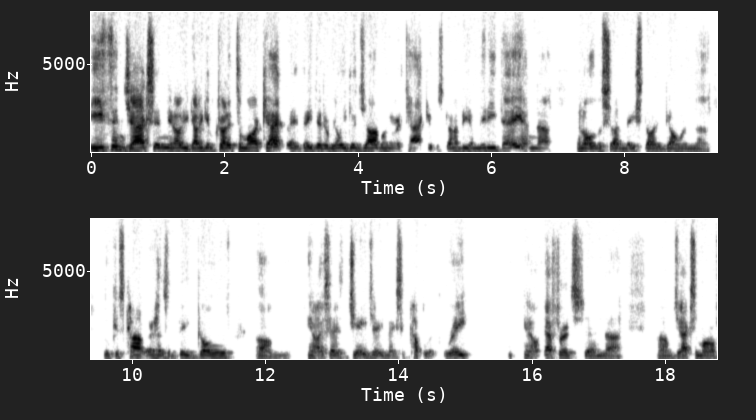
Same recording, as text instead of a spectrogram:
Ethan Jackson, you know, you got to give credit to Marquette. They, they did a really good job on their attack. It was going to be a midi day, and uh, and all of a sudden they started going. Uh, Lucas Kotler has a big goal. Um, you know, I said JJ makes a couple of great, you know, efforts, and uh, um, Jackson Morrow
